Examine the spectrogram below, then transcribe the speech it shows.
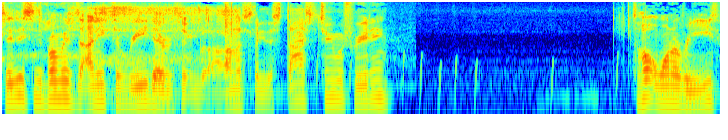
See, this is the problem is that I need to read everything, but honestly, this that's too much reading. Don't want to read.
